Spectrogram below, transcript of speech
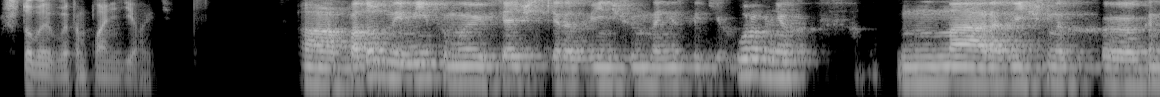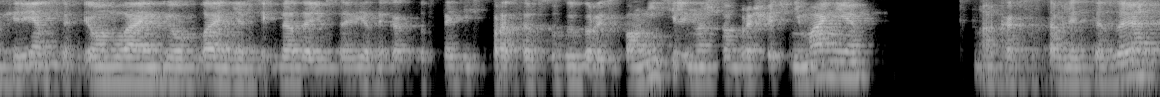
что вы в этом плане делаете? А, подобные мифы мы всячески развенчиваем на нескольких уровнях. На различных э, конференциях и онлайн, и офлайн я всегда даю советы, как подходить к процессу выбора исполнителей, на что обращать внимание, а, как составлять ТЗ.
